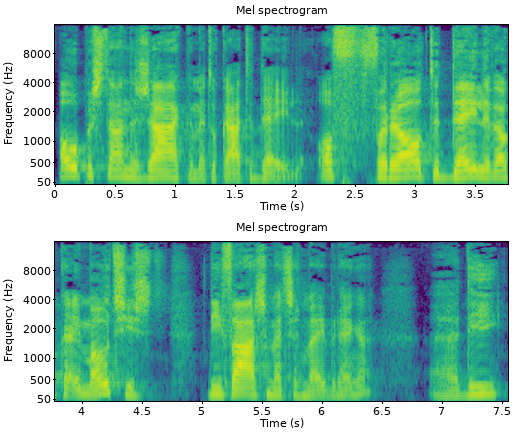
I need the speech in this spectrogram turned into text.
openstaande zaken met elkaar te delen, of vooral te delen welke emoties die fase met zich meebrengen, uh, die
